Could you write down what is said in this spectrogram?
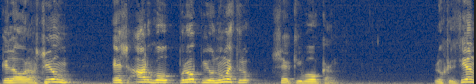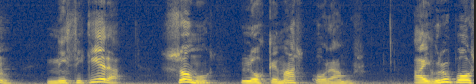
que la oración es algo propio nuestro, se equivocan. Los cristianos ni siquiera somos los que más oramos. Hay grupos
